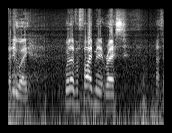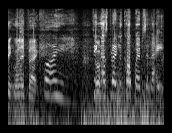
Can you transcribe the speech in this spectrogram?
Anyway, we'll have a five-minute rest. I think we'll head back. Well, I think that's blowing the cobwebs a late,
